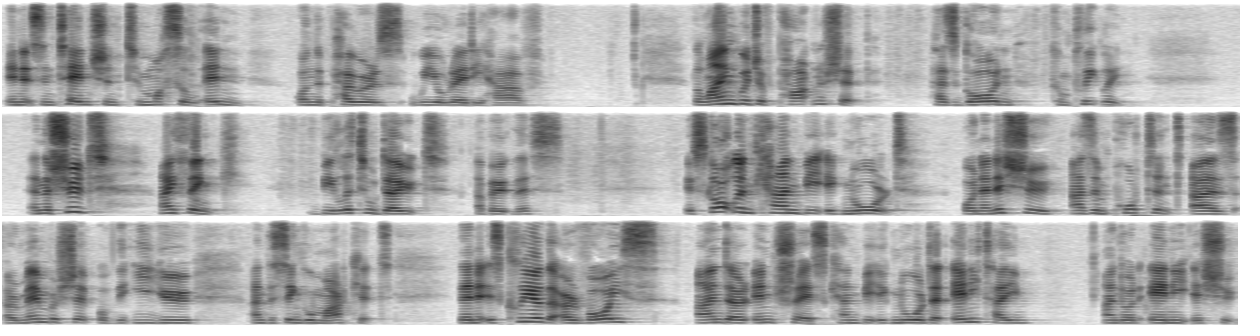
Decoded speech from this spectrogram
in its intention to muscle in on the powers we already have. The language of partnership has gone completely. And there should, I think, be little doubt about this. If Scotland can be ignored on an issue as important as our membership of the EU and the single market, then it is clear that our voice and our interests can be ignored at any time and on any issue.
